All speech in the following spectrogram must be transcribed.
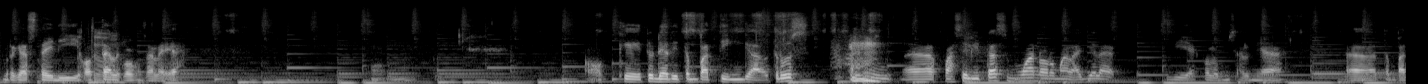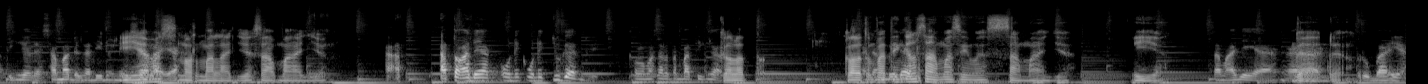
mereka stay di Betul. hotel kalau nggak salah ya oke itu dari tempat tinggal terus eh, fasilitas semua normal aja lah dia kalau misalnya eh, tempat tinggal ya sama dengan di Indonesia Iya lah mas, ya normal aja, sama aja. atau ada yang unik-unik juga Andri kalau masalah tempat tinggal Kalau kalau tempat beda? tinggal sama sih mas, sama aja. Iya, sama aja ya nggak ada berubah ya.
